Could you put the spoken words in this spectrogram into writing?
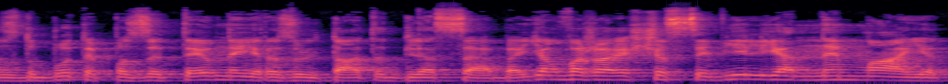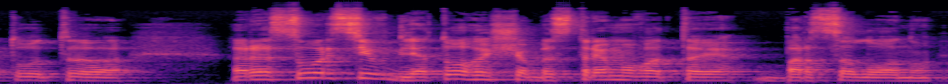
здобути позитивний результат для себе. Я вважаю, що Севілья не має тут е, ресурсів для того, щоб стримувати Барселону.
